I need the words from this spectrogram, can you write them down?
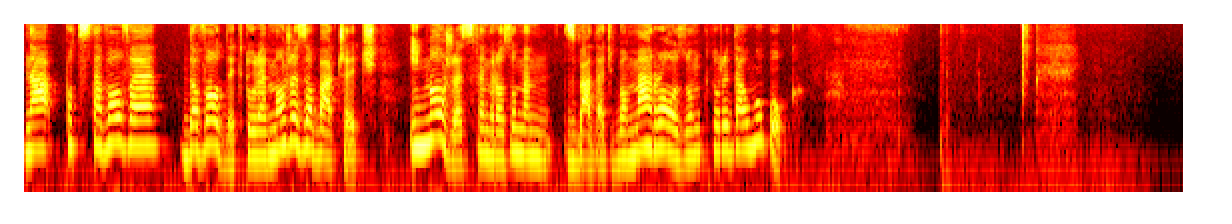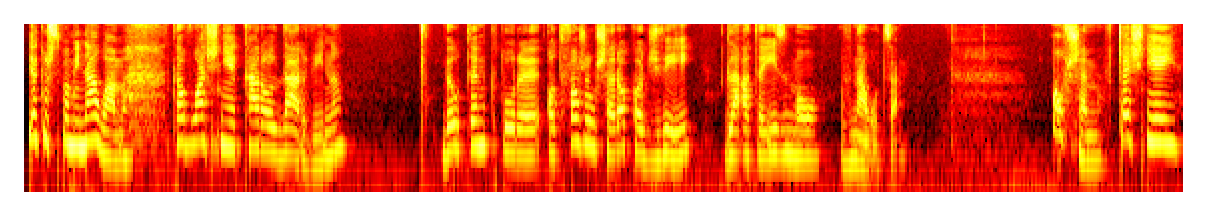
na podstawowe dowody, które może zobaczyć i może swym rozumem zbadać, bo ma rozum, który dał mu Bóg. Jak już wspominałam, to właśnie Karol Darwin był tym, który otworzył szeroko drzwi dla ateizmu w nauce. Owszem, wcześniej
